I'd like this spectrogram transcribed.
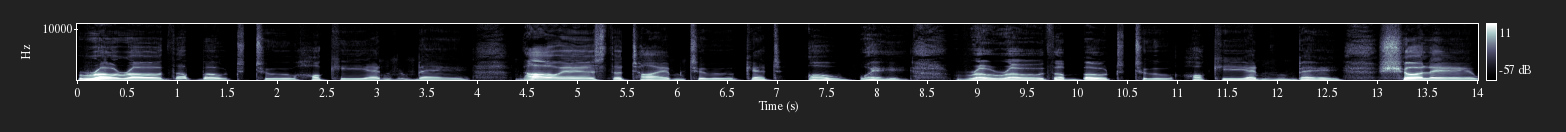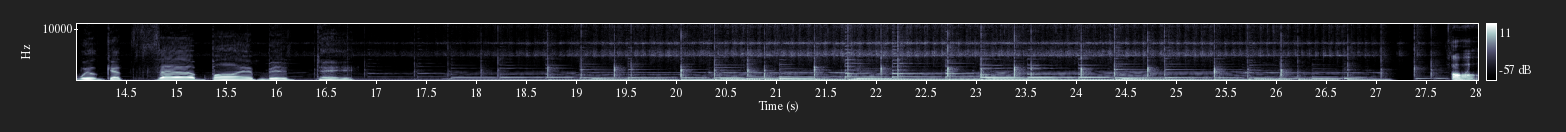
Row, row the boat to Hokkien Bay. Now is the time to get away. Row, row the boat to Hokkien Bay. Surely we'll get there by midday. Oh,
